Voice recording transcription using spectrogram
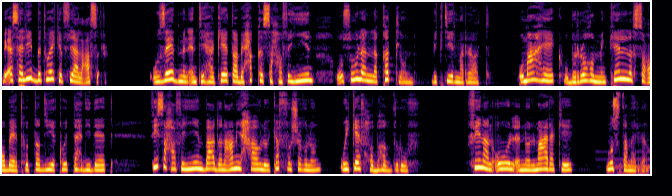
بأساليب بتواكب فيها العصر. وزاد من انتهاكاتها بحق الصحفيين وصولا لقتلهم بكتير مرات. ومع هيك وبالرغم من كل الصعوبات والتضييق والتهديدات في صحفيين بعدهم عم يحاولوا يكفوا شغلهم ويكافحوا بهالظروف. فينا نقول إنه المعركة مستمرة.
